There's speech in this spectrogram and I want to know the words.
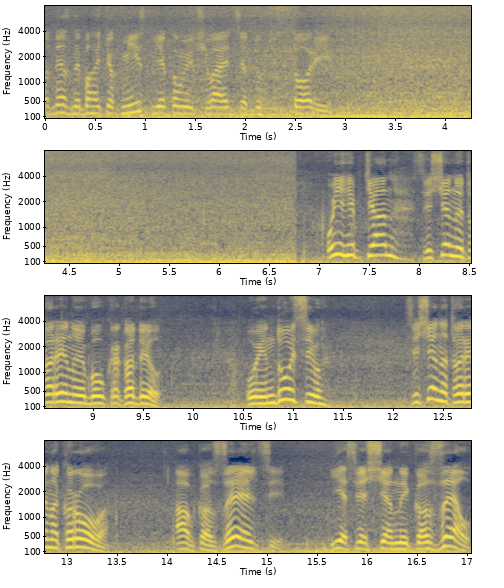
одне з небагатьох міст, в якому відчувається дух історії. У єгиптян священною твариною був крокодил. У індусів священна тварина корова. А в козельці є священний козел.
